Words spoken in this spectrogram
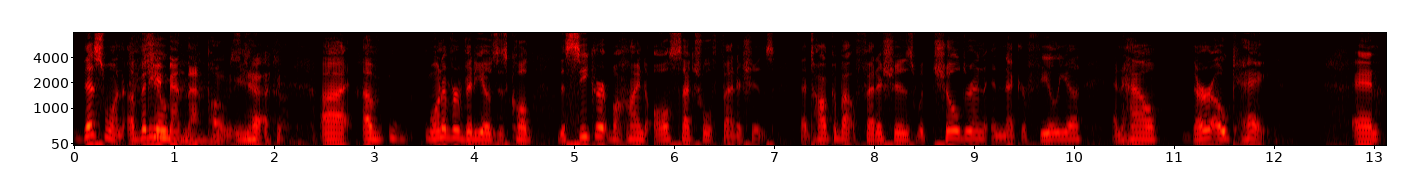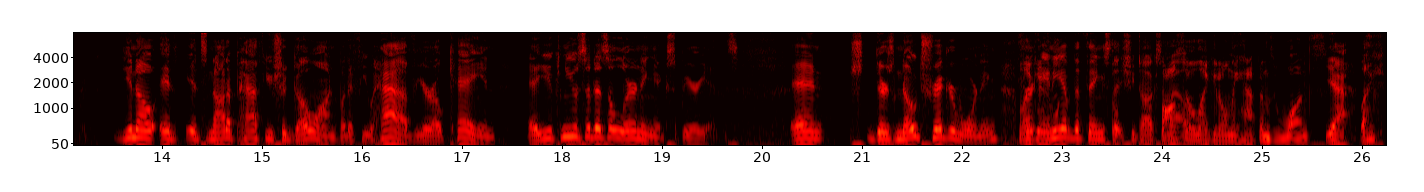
this one, a video She meant that post. yeah. Uh, of one of her videos is called "The Secret Behind All Sexual Fetishes" that talk about fetishes with children and necrophilia and how they're okay. And you know, it, it's not a path you should go on, but if you have, you're okay, and uh, you can use it as a learning experience. And sh- there's no trigger warning for Like it- any of the things that she talks about. Also, like it only happens once. Yeah. Like,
